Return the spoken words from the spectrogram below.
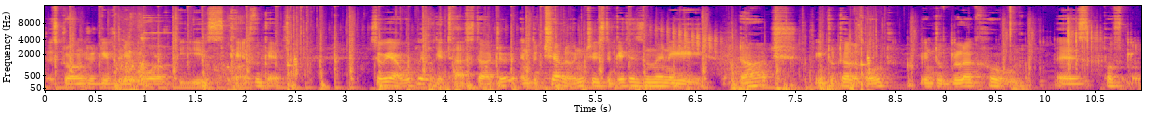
The Scrounger gives me more of these, can't forget. So yeah, we're playing the Task Dodger and the challenge is to get as many dodge into teleport into black hole as possible.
